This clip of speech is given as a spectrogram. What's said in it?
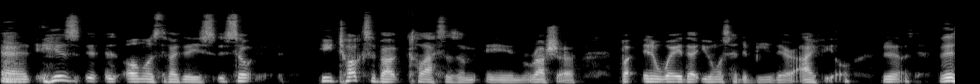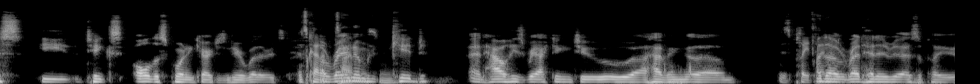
and his is is almost the fact that he's so he talks about classism in Russia, but in a way that you almost had to be there. I feel You know, this he takes all the supporting characters in here, whether it's it's kind a of random timeless. kid and how he's reacting to uh, having um, His plate the redheaded as a play,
